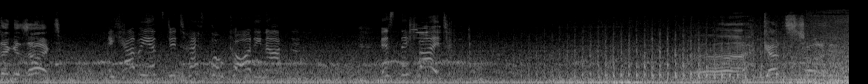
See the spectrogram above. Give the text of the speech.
Hat er gesagt? Ich habe jetzt die Treffpunktkoordinaten. Ist nicht weit. Ah, ganz toll.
